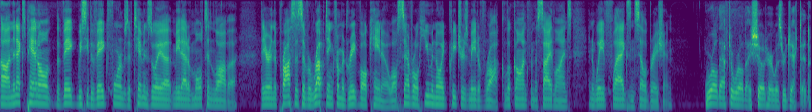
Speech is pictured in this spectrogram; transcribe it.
Uh, in the next panel, the vague we see the vague forms of Tim and Zoya made out of molten lava. They are in the process of erupting from a great volcano, while several humanoid creatures made of rock look on from the sidelines and wave flags in celebration. World after world I showed her was rejected.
